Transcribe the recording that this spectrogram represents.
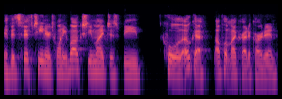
If it's 15 or 20 bucks, you might just be cool, okay, I'll put my credit card in.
